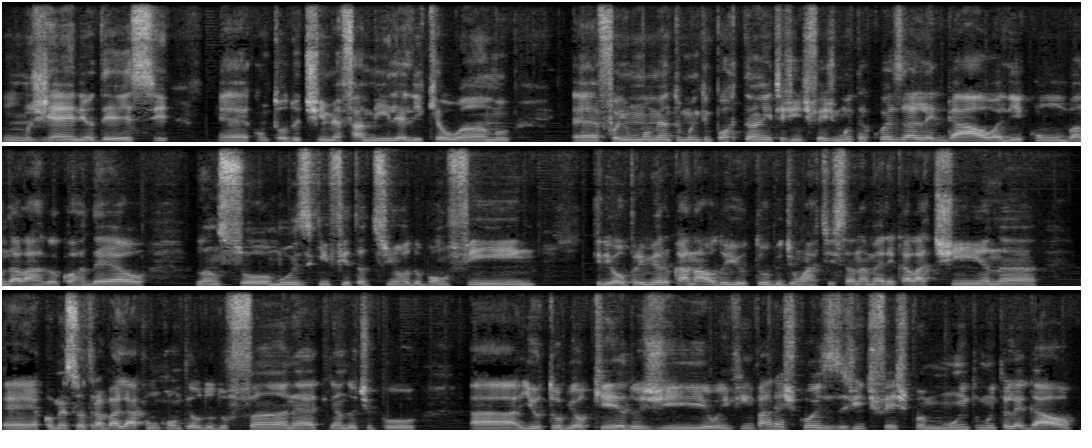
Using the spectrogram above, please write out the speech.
um gênio desse, é, com todo o time, a família ali que eu amo. É, foi um momento muito importante. A gente fez muita coisa legal ali com Banda Larga Cordel, lançou música em fita do Senhor do Bonfim, criou o primeiro canal do YouTube de um artista na América Latina, é, começou a trabalhar com conteúdo do fã, né, criando tipo YouTube OK do Gil, enfim, várias coisas a gente fez, foi muito, muito legal.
